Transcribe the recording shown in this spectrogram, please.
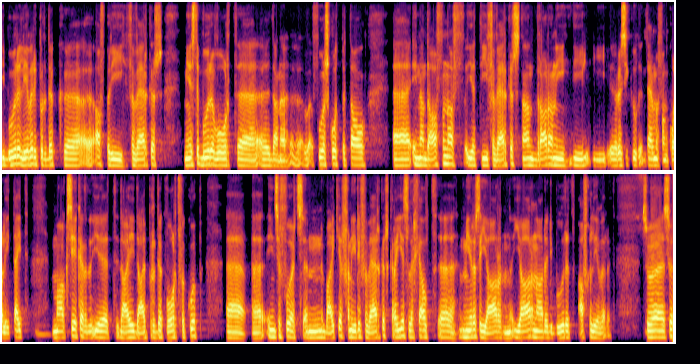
die boere lewer die produk uh, af by die verwerkers. Meeste boere word uh, dan 'n uh, voorskot betaal. Uh en dan daarvan af eet die verwerkers dan dra dan die die die risiko in terme van kwaliteit. Maak seker eet daai daai produk word verkoop. Uh uh ensovoorts. En baie keer van hierdie verwerkers kry jy hulle geld uh meer as 'n jaar jaar nadat die boere dit afgelewer het. So so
